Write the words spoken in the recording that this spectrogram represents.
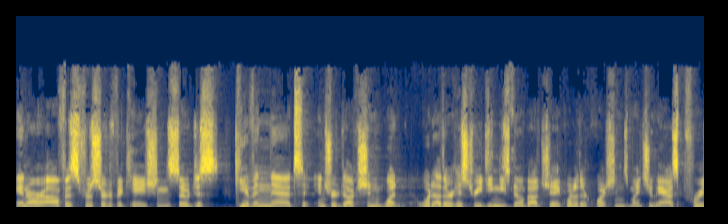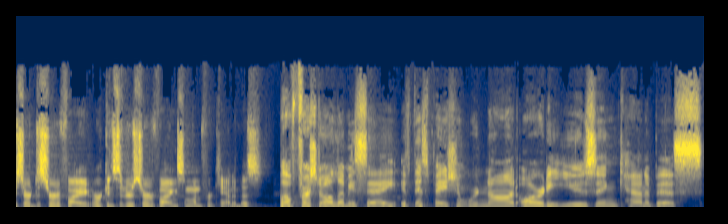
in our office for certification. So, just given that introduction, what what other history do you need to know about Jake? What other questions might you ask before you start to certify or consider certifying someone for cannabis? Well, first of all, let me say if this patient were not already using cannabis,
